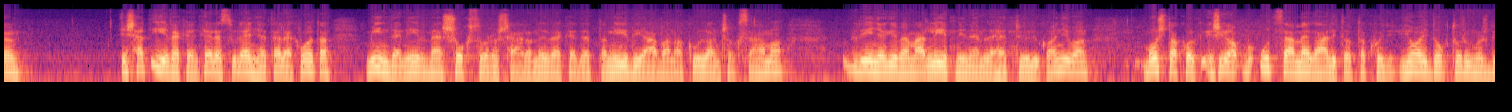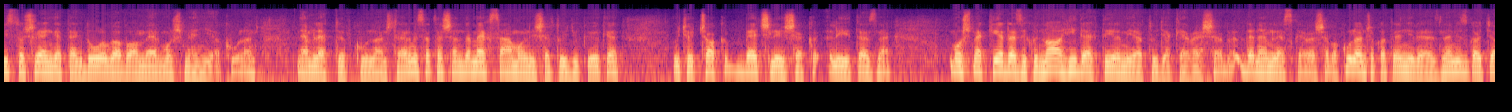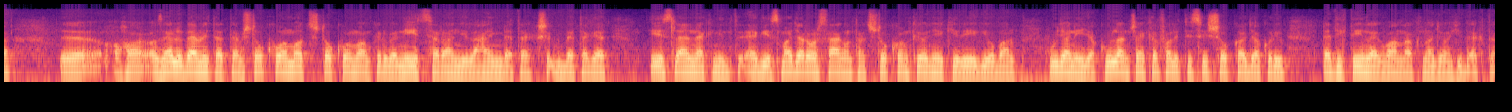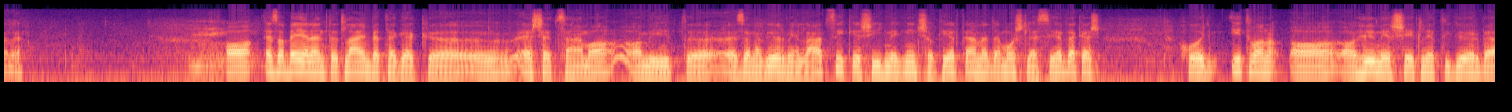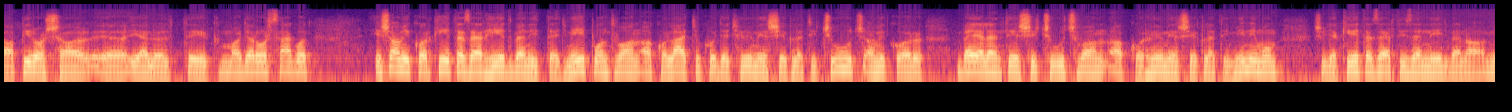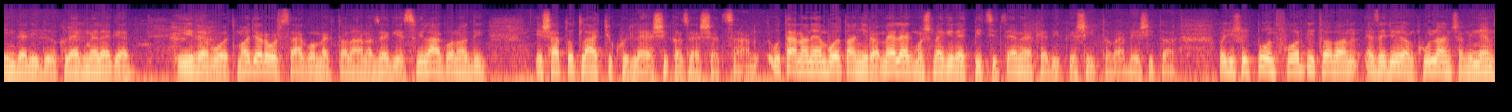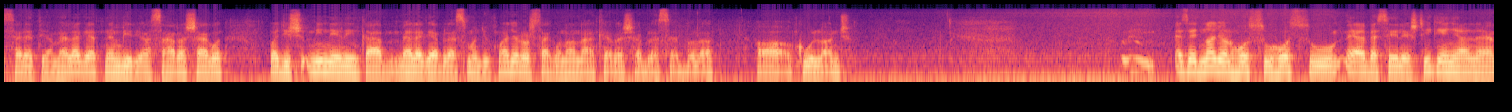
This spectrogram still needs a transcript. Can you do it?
és hát éveken keresztül enyhe telek voltak, minden évben sokszorosára növekedett a médiában a kullancsok száma, lényegében már lépni nem lehet tőlük annyiban, most akkor, és utcán megállítottak, hogy jaj, doktor úr, most biztos rengeteg dolga van, mert most mennyi a kullancs. Nem lett több kullancs természetesen, de megszámolni se tudjuk őket, úgyhogy csak becslések léteznek. Most meg kérdezik, hogy na a hideg tél miatt ugye kevesebb, de nem lesz kevesebb. A kulancsokat ennyire ez nem izgatja. Ha az előbb említettem Stockholmot, Stockholmban kb. négyszer annyi Lyme beteg, beteget észlelnek, mint egész Magyarországon, tehát Stockholm környéki régióban. Ugyanígy a kullancsenkefalitis is sokkal gyakoribb, pedig tényleg vannak nagyon hideg telek. A, ez a bejelentett lánybetegek esetszáma, amit ezen a görvén látszik, és így még nincs sok értelme, de most lesz érdekes, hogy itt van a, a hőmérsékleti görbe, a pirossal jelölték Magyarországot, és amikor 2007-ben itt egy mélypont van, akkor látjuk, hogy egy hőmérsékleti csúcs, amikor bejelentési csúcs van, akkor hőmérsékleti minimum, és ugye 2014-ben a minden idők legmelegebb éve volt Magyarországon, meg talán az egész világon addig, és hát ott látjuk, hogy leesik az esetszám. Utána nem volt annyira meleg, most megint egy picit emelkedik, és így tovább, és így tovább. Vagyis, hogy pont fordítva van, ez egy olyan kullancs, ami nem szereti a meleget, nem bírja a szárazságot, vagyis minél inkább melegebb lesz mondjuk Magyarországon, annál kevesebb lesz ebből a, a kullancs. Ez egy nagyon hosszú-hosszú elbeszélést igényelne.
